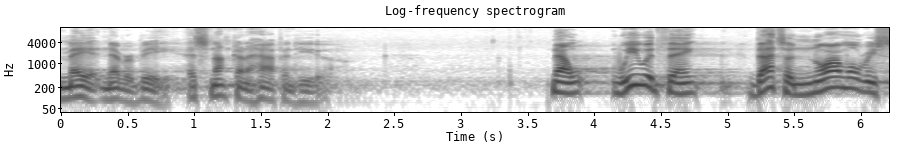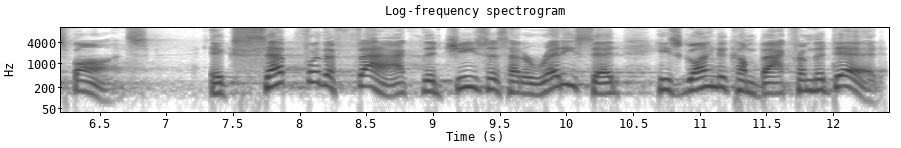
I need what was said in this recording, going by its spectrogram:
May it never be. It's not going to happen to you. Now, we would think that's a normal response, except for the fact that Jesus had already said he's going to come back from the dead.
